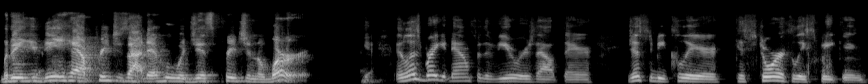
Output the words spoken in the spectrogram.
but then you yeah. did have preachers out there who were just preaching the word. Yeah, and let's break it down for the viewers out there. Just to be clear, historically speaking,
